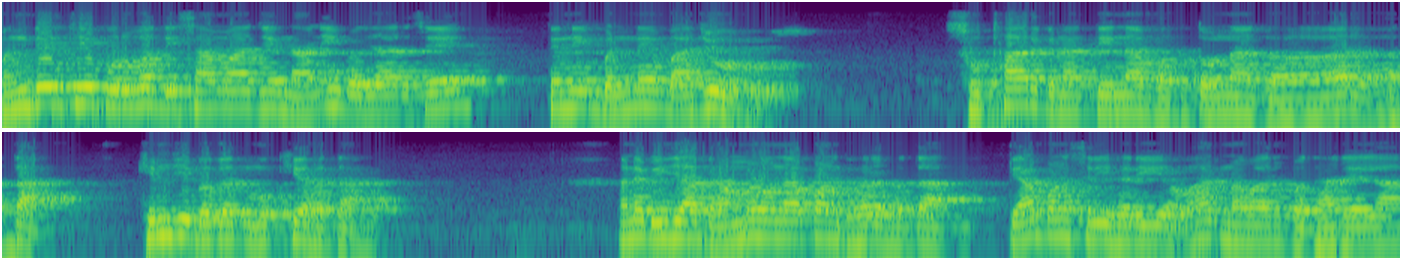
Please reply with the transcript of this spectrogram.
મંદિરથી પૂર્વ દિશામાં જે નાની બજાર છે, તેની બંને બાજુ સુથાર જ્ઞાતિના ભક્તોના ઘર હતા. ખીમજી ભગત મુખ્ય હતા. અને બીજા બ્રાહ્મણોના પણ ઘર હતા. ત્યાં પણ શ્રી હરિ અવારનવાર પધારેલા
